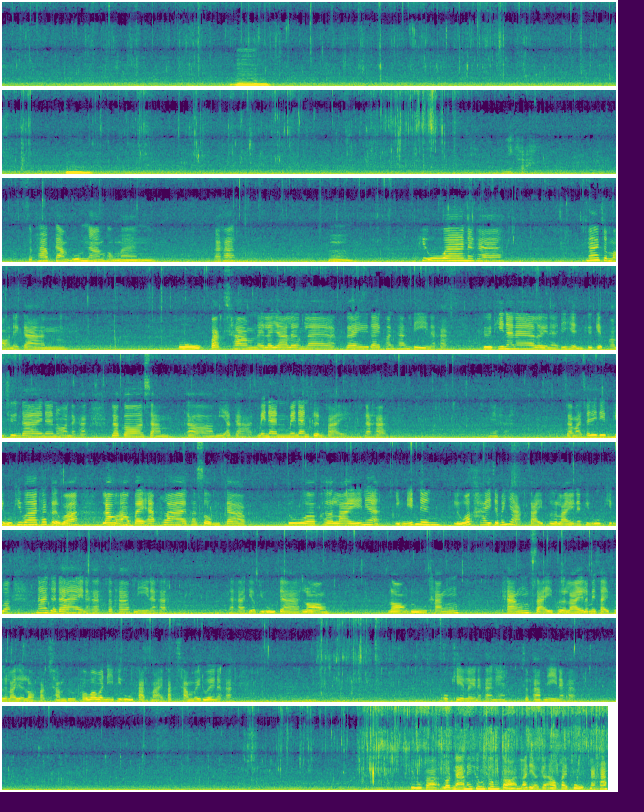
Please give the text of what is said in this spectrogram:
อืม อืม นี่ค่ะ สภาพการอุ้มน้ำของมันนะคะ อืม พี่อูว่านะคะ น่าจะเหมาะในการปลูกปักชำในระยะเริ่มแรกได้ได้ค่อนข้างดีนะคะ คือที่แน่ๆเลยเนี่ยที่เห็นคือเก็บความชื้นได้แน่นอนนะคะ แล้วก็สามมีอากาศไม่แน่นไม่แน่นเกินไปนะคะ เนี่ยค่ะ สามารถใช้ได้ดีพี่อูคิดว่าถ้าเกิดว่าเราเอาไปแอพพลายผสมกับตัวเพอร์ไลท์เนี่ยอีกนิดนึง หรือว่าใครจะไม่อยากใส่เพอร์ไลท์เนี่ยพี่อูคิดว่าน่าจะได้นะคะ สภาพนี้นะคะนะคะ เดี๋ยวพี่อูจะลองลองดูทั้งทั้งใส่เพอร์ไลท์และไม่ใส่เพอร์ไลท์เดี๋ยวลองปักชำดู เพราะว่าวันนี้พี่อูตัดไม้ปักชำไว้ด้วยนะคะ โอเคเลยนะคะเนี่ยสภาพนี้นะคะ พี่อูก็รดน้ำให้ชุ่มๆก่อน แล้วเดี๋ยวจะเอาไปปลูกนะคะ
